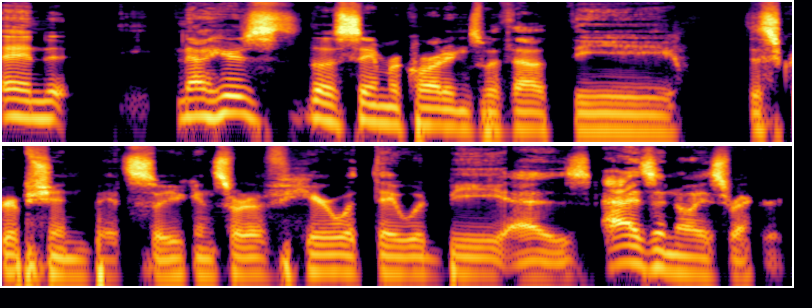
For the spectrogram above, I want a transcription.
And now here's those same recordings without the description bits so you can sort of hear what they would be as as a noise record.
